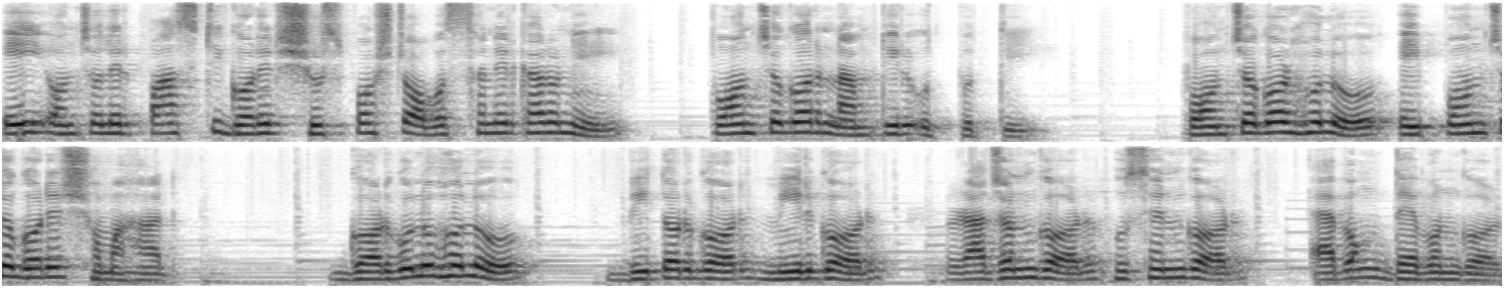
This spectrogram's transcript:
এই অঞ্চলের পাঁচটি গড়ের সুস্পষ্ট অবস্থানের কারণে পঞ্চগড় নামটির উৎপত্তি। পঞ্চগড় হল এই পঞ্চগড়ের সমাহার। গড়গুলো হল বিতরগড় মিরগড়, রাজনগড়, হুসেনগড় এবং দেবনগড়।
